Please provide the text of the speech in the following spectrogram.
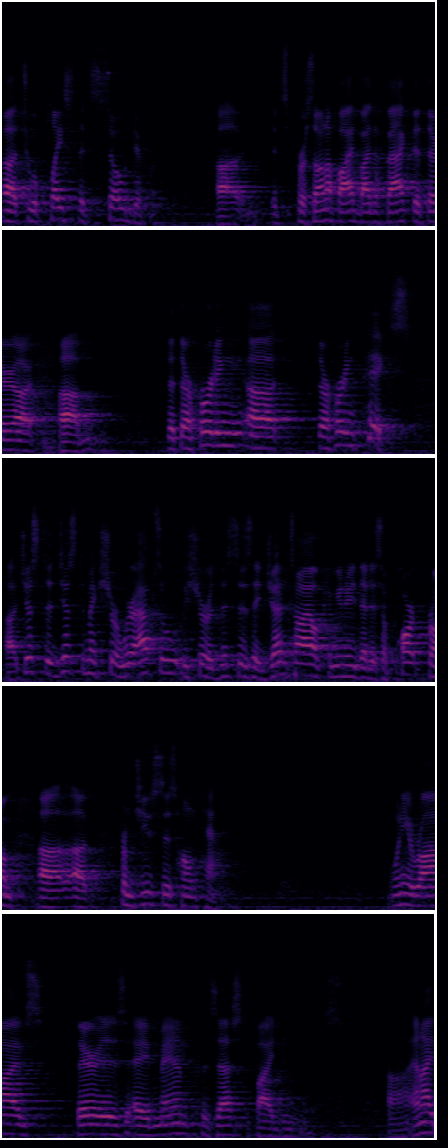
uh, to a place that's so different. Uh, it's personified by the fact that they're, um, that they're, hurting, uh, they're hurting pigs. Uh, just, to, just to make sure, we're absolutely sure this is a Gentile community that is apart from, uh, uh, from Jesus' hometown. When he arrives, there is a man possessed by demons. Uh, and I,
